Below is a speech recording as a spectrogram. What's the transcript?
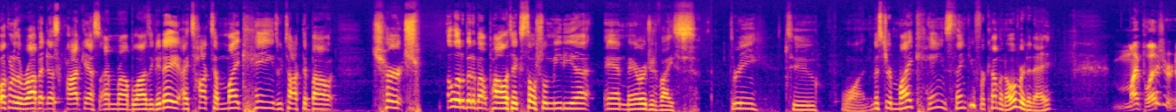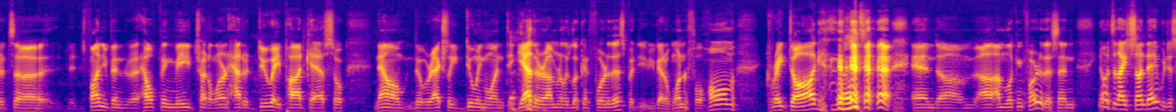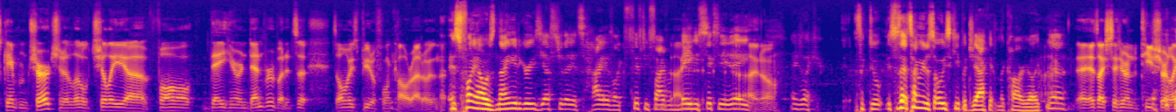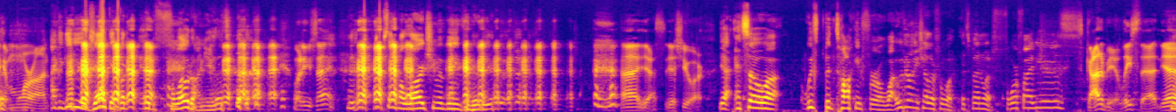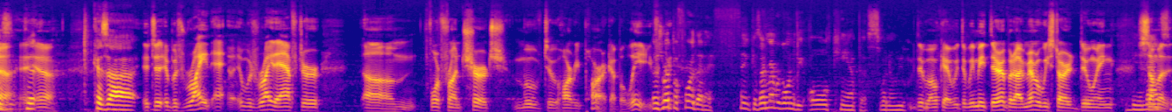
Welcome to the Rob at Desk podcast. I'm Rob Blazig. Today I talked to Mike Haynes. We talked about church, a little bit about politics, social media, and marriage advice. Three, two, one. Mr. Mike Haynes, thank you for coming over today. My pleasure. It's uh, it's fun. You've been helping me try to learn how to do a podcast. So now that we're actually doing one together, I'm really looking forward to this. But you, you've got a wonderful home, great dog, Right. and um, I- I'm looking forward to this. And you know, it's a nice Sunday. We just came from church. A little chilly uh, fall day here in Denver, but it's a it's always beautiful in Colorado, isn't it? It's funny. I was 90 degrees yesterday. It's high as like 55 or maybe 60 today. I know. And you're like, it's like, dude, this is that time you just always keep a jacket in the car. You're like, yeah, As I sit here in the t-shirt like a moron. I could give you a jacket, but it would float on you. What are you saying? I'm saying I'm a large human being compared to you. Uh, yes, yes, you are. Yeah, and so uh, we've been talking for a while. We've known each other for what? It's been what four or five years? It's got to be at least that. Yeah, 'Cause- 'cause- yeah. Because uh, It's a, it was right. a- It was right after um, Forefront Church moved to Harvey Park, I believe. it was right before that, I think. Because I remember going to the old campus when we. Did, okay, we, did we meet there? But I remember we started doing The some of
